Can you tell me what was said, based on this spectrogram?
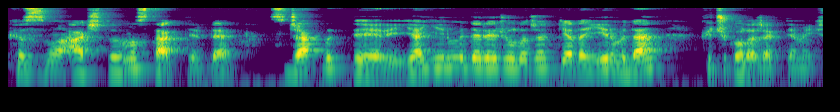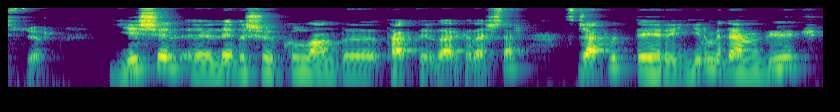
kısmı açtığımız takdirde sıcaklık değeri ya 20 derece olacak ya da 20'den küçük olacak demek istiyor. Yeşil e, led ışığı kullandığı takdirde arkadaşlar sıcaklık değeri 20'den büyük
